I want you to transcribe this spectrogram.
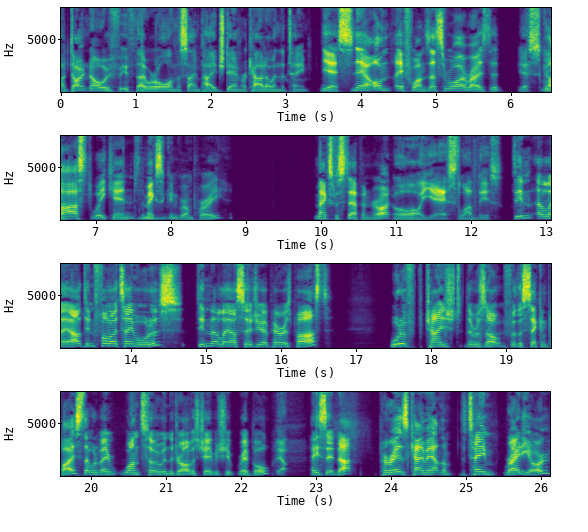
I don't know if if they were all on the same page, Dan Ricciardo and the team. Yes. Now on F1s, that's why I raised it. Yes, go. Last weekend, the Mhm. Mexican Grand Prix, Max Verstappen, right, Oh yes, love this. didn't allow, didn't follow team orders, didn't allow Sergio Perez past. Would have changed the result Mm. for the second place. They would have been one two in the drivers' championship Red Bull. Yep. He said, "No." Perez came out on the, the team radio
